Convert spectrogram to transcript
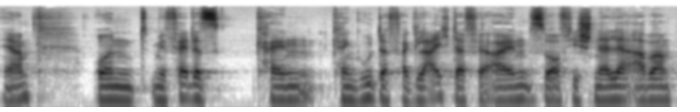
Ja? Und mir fällt jetzt kein, kein guter Vergleich dafür ein, so auf die Schnelle, aber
